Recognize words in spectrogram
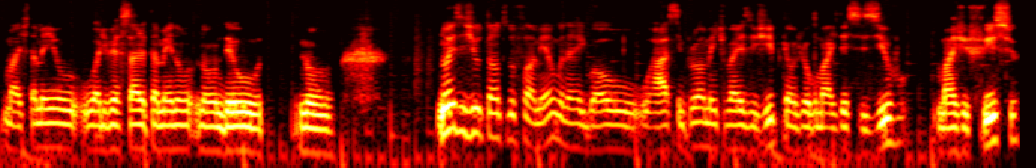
mas também o, o adversário também não, não deu. Não, não exigiu tanto do Flamengo, né? Igual o, o Racing provavelmente vai exigir, porque é um jogo mais decisivo, mais difícil.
